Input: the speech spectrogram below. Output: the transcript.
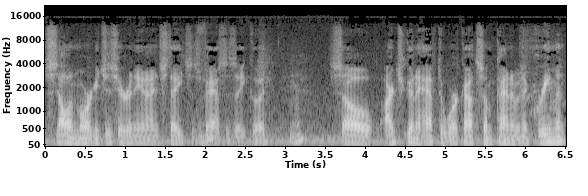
selling mortgages here in the United States as Mm-hmm. fast as they could. So, aren't you going to have to work out some kind of an agreement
